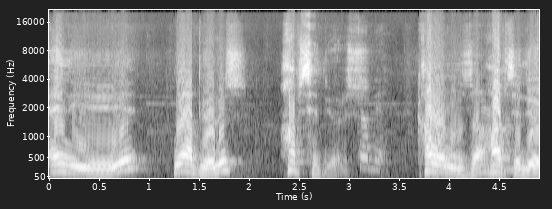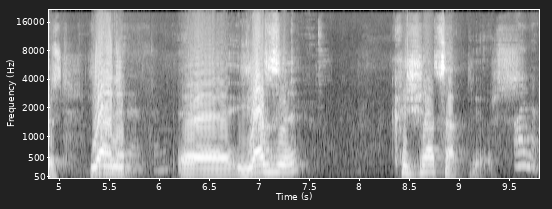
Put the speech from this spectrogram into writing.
en iyiyi ne yapıyoruz? Hapsediyoruz. Tabii. Kavanoza hapsediyoruz. Yani e, yazı kışa saklıyoruz. Aynen.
